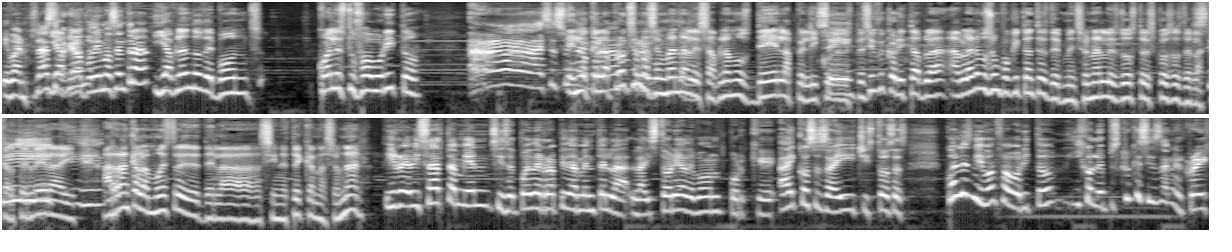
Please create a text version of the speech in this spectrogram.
y bueno, pues lástima que no pudimos entrar. Y hablando de Bond, ¿cuál es tu favorito? Ah, esa es una En lo que la próxima pregunta. semana les hablamos de la película Sí. en específico, ahorita habla- hablaremos un poquito antes de mencionarles dos, tres cosas de la Sí, cartelera y y- arranca la muestra de, de la Cineteca Nacional. Y revisar también, si se puede, rápidamente la, la historia de Bond, porque hay cosas ahí chistosas. ¿Cuál es mi Bond favorito? Híjole, pues creo que sí es Daniel Craig.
